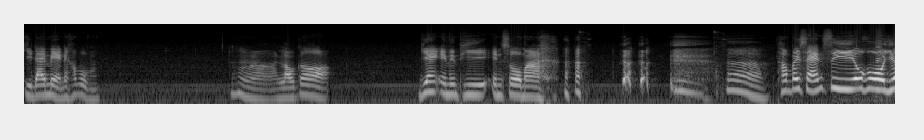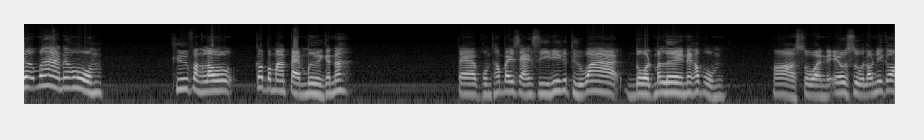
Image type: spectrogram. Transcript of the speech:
กี่ดาเมจนะครับผมเราก็แย่ง MVP เอนโซมาทำไปแสนสี่โอ้โห เยอะมากนะครับผม คือฝั่งเราก็ประมาณ 8 0,000 กันนะ แต่ผมทำไปแสนสี่นี่ก็ถือว่าโดดมาเลยนะครับผมอ่าส่วนเอลสูเรานี่ก็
